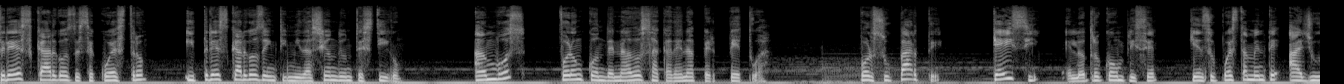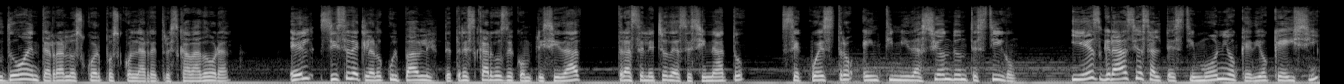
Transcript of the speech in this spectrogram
tres cargos de secuestro y tres cargos de intimidación de un testigo. Ambos fueron condenados a cadena perpetua. Por su parte, Casey, el otro cómplice, quien supuestamente ayudó a enterrar los cuerpos con la retroexcavadora, él sí se declaró culpable de tres cargos de complicidad tras el hecho de asesinato, secuestro e intimidación de un testigo. Y es gracias al testimonio que dio Casey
